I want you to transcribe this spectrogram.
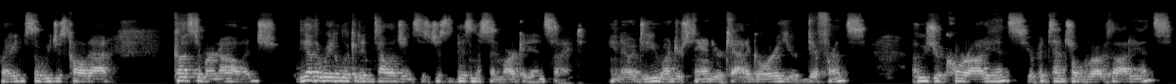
right? So we just call that customer knowledge. The other way to look at intelligence is just business and market insight. You know, do you understand your category, your difference? Who's your core audience, your potential growth audience?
